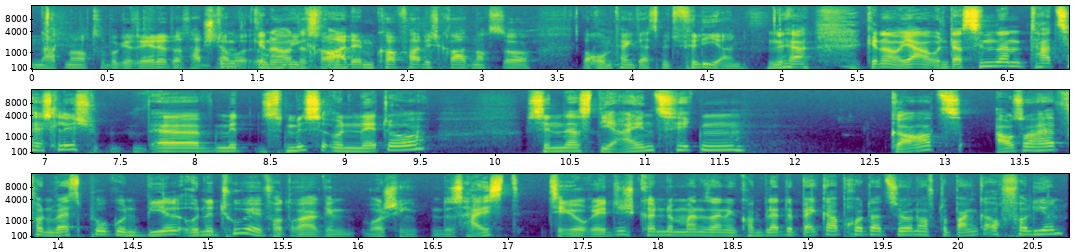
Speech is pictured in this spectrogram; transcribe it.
Und da hatten wir noch drüber geredet. Das hatte Stimmt, ich aber genau, gerade im Kopf hatte ich gerade noch so, warum fängt er jetzt mit Philly an? Ja, genau, ja. Und das sind dann tatsächlich äh, mit Smith und Netto sind das die einzigen Guards außerhalb von Westbrook und Beal ohne Two-Way-Vertrag in Washington. Das heißt, theoretisch könnte man seine komplette Backup-Rotation auf der Bank auch verlieren.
